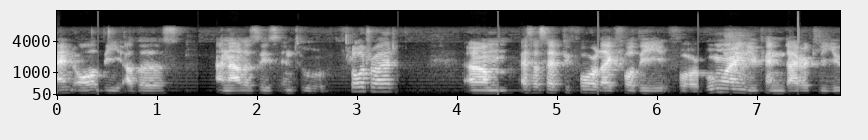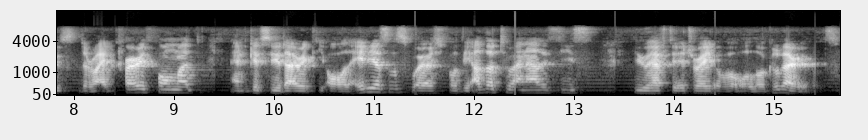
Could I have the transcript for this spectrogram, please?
and all the other analyses into FlowDroid, Um, as I said before, like for the for Boomerang, you can directly use the right query format and gives you directly all aliases, whereas for the other two analyses, you have to iterate over all local variables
